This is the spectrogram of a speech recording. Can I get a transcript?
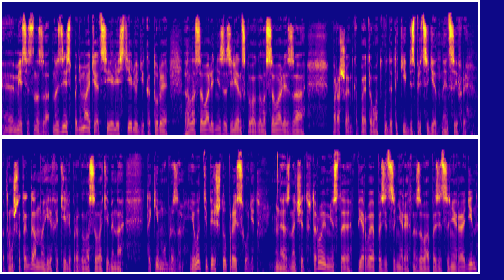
месяц назад. Но здесь, понимаете, отсеялись те люди, которые голосовали не за Зеленского, а голосовали за Порошенко. Поэтому откуда такие беспрецедентные цифры? Потому что тогда многие хотели проголосовать именно таким образом. И вот теперь что происходит? Э, значит, второе место, первые оппозиционеры, я их называю оппозиционеры один,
